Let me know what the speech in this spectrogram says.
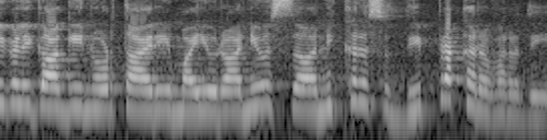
ಸುದ್ದಿಗಳಿಗಾಗಿ ನೋಡ್ತಾ ಇರಿ ಮಯೂರ ನ್ಯೂಸ್, ನಿಖರ ಸುದ್ದಿ ಪ್ರಖರ ವರದಿ.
